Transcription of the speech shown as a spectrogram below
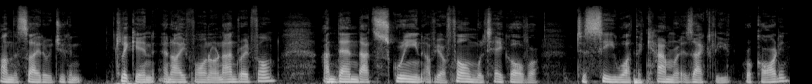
on the side of it you can click in an iPhone or an Android phone, and then that screen of your phone will take over to see what the camera is actually recording.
